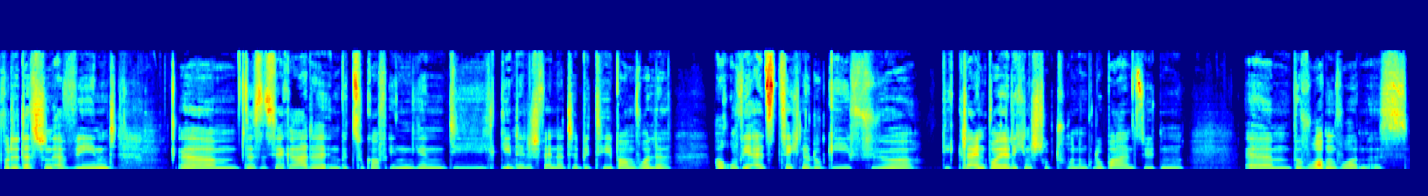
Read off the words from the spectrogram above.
wurde das schon erwähnt. Ähm, dass es ja gerade in Bezug auf Indien die gentechnisch veränderte BT-Baumwolle auch irgendwie als Technologie für die kleinbäuerlichen Strukturen im globalen Süden ähm, beworben worden ist.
